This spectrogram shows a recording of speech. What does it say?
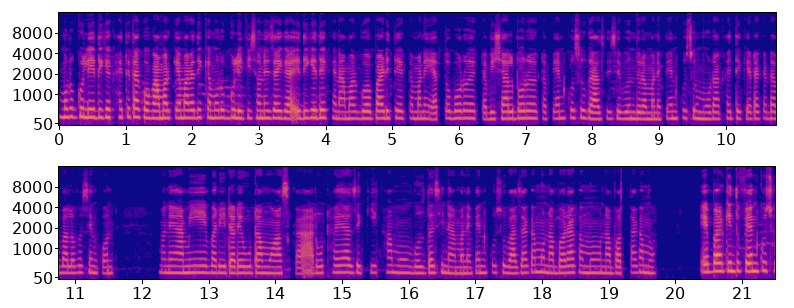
মুরগগুলি এদিকে খাইতে থাকো আমার ক্যামেরা দিকে মোরগগুলি পিছনে জায়গা, এদিকে দেখেন আমার গো বাড়িতে একটা মানে এত বড় একটা বিশাল বড় একটা প্যান কচু গাছ হয়েছে বন্ধুরা মানে প্যান কচুর মোড়া খাইতে কেটা কেটা ভালোবাসেন কোন? মানে আমি এবার এটারে উঠামো আজকা, আর উঠাইয়া যে কি খামো বুঝতেছি না মানে প্যান বাজা কামো না বড়া কামো না ভত্তা খামো? এবার কিন্তু প্যান কুচু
